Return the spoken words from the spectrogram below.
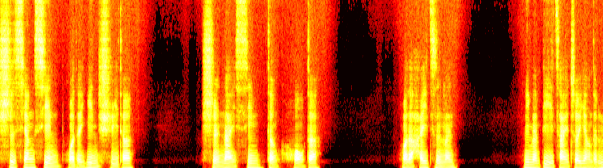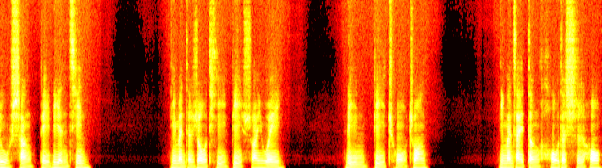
是相信我的应许的，是耐心等候的，我的孩子们，你们必在这样的路上被炼金，你们的肉体必衰微，灵必茁壮。你们在等候的时候，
